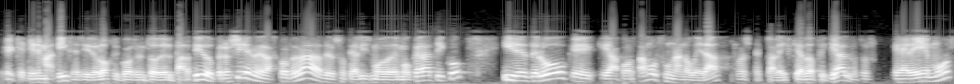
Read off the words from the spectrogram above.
eh, que tiene matices ideológicos dentro del partido, pero sí en las coordenadas del socialismo democrático, y desde luego que, que aportamos una novedad respecto a la izquierda oficial. Nosotros creemos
